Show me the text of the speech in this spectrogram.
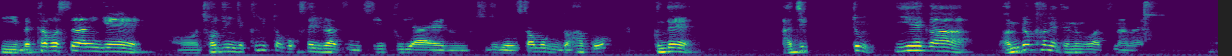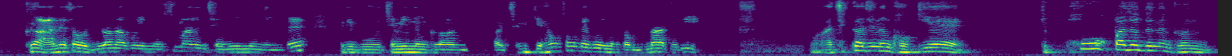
이 메타버스라는 게 어, 저도 이제 크립토 복셀이라든지 VR 기기를 써보기도 하고 근데 아직 좀 이해가 완벽하게 되는 것 같진 않아요. 그 안에서 일어나고 있는 수많은 재미있는 일들 그리고 재미있는 그런 어, 재밌게 형성되고 있는 그런 문화들이 어, 아직까지는 거기에 폭 빠져드는 그런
